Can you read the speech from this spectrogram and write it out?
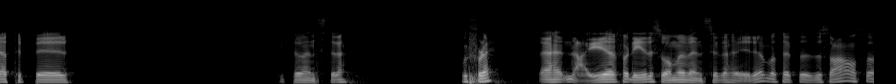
jeg tipper Tipper Venstre. Hvorfor det? Det nei, fordi det står med venstre eller høyre, basert på det du sa. Og så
